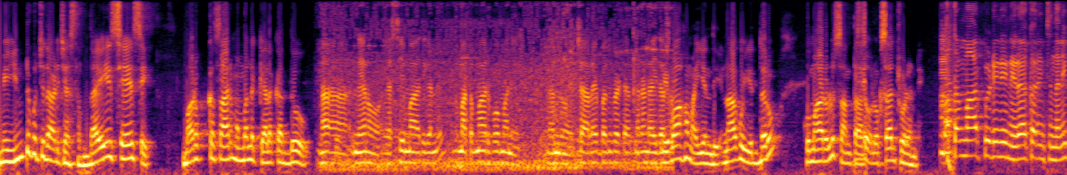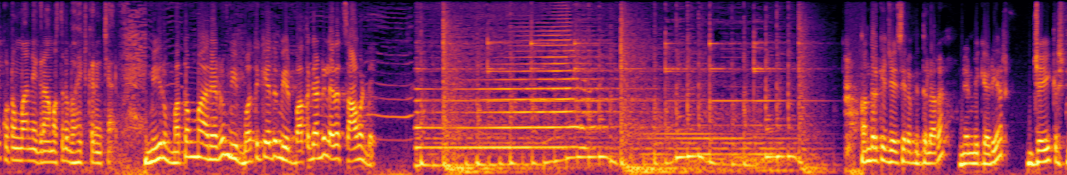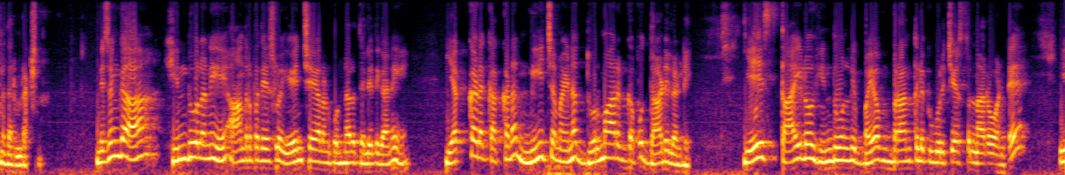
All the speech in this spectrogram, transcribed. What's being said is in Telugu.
మీ ఇంటికి వచ్చి దాడి చేస్తాం. దయచేసి మరొక్కసారి మమ్మల్ని కెలకద్దు. నా నేను ఎస్సీ మాదిగండి. మతం మారిపోమని నన్ను చాలా ఇబ్బంది పెట్టేస్తున్నారండి. వివాహం అయ్యింది. నాకు ఇద్దరు కుమారులు సంతానం. ఒకసారి చూడండి. మత మార్పిడిని నిరాకరించిందని కుటుంబాన్ని గ్రామస్తులు బహిష్కరించారు. మీరు మతం మారారు మీ బతికేదో మీరు బతకండి లేదా చావండి. అందరికీ జై శ్రీరామ్ మిత్రులారా నేను మీ కేడియర్ జై కృష్ణ ధర్మరక్షణ నిజంగా హిందువులని ఆంధ్రప్రదేశ్లో ఏం చేయాలనుకుంటున్నారో తెలియదు కానీ ఎక్కడికక్కడ నీచమైన దుర్మార్గపు దాడిలండి. ఏ స్థాయిలో హిందువుల్ని భయభ్రాంతులకు గురి చేస్తున్నారు అంటే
